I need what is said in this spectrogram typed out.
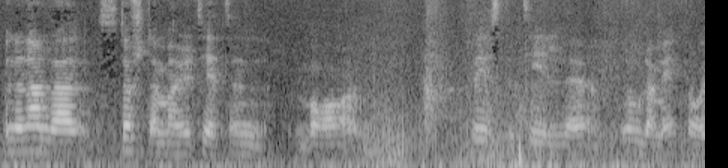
Men den allra största majoriteten var, reste till eh, Nordamerika och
